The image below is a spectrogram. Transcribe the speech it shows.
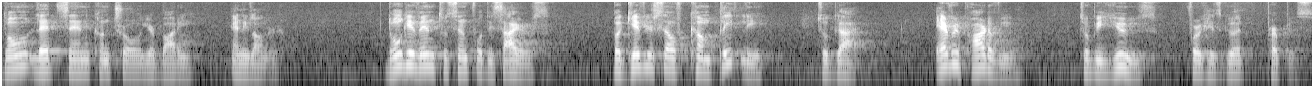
Don't let sin control your body any longer. Don't give in to sinful desires, but give yourself completely to God. Every part of you to be used for His good purpose.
